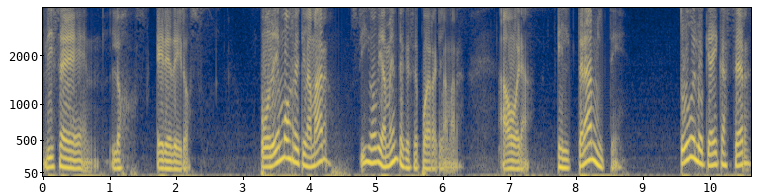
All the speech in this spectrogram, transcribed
dicen los herederos, ¿podemos reclamar? Sí, obviamente que se puede reclamar. Ahora, el trámite, todo lo que hay que hacer,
